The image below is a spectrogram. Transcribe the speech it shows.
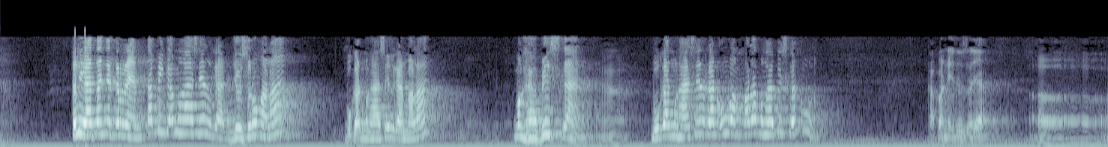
Kelihatannya keren, tapi nggak menghasilkan. Justru malah bukan menghasilkan, malah menghabiskan. Nah, bukan menghasilkan uang, malah menghabiskan uang. Kapan itu saya uh,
